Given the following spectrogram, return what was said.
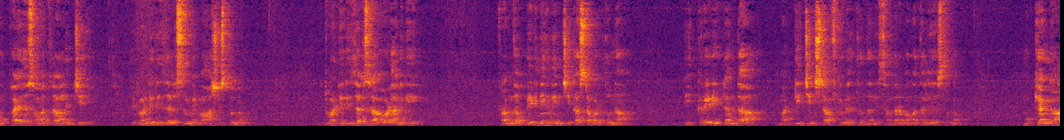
ముప్పై ఐదు సంవత్సరాల నుంచి ఇటువంటి రిజల్ట్స్ మేము ఆశిస్తున్నాం. ఇటువంటి రిజల్ట్స్ రావడానికి ఫ్రమ్ ద బిగినింగ్ నుంచి కష్టపడుతున్న ఈ క్రెడిట్ అంతా మా టీచింగ్ స్టాఫ్కి వెళ్తుందని సందర్భంగా తెలియజేస్తున్నాం. ముఖ్యంగా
